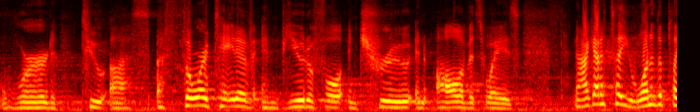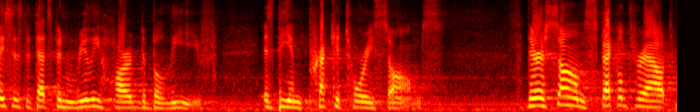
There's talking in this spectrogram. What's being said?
word to us, authoritative and beautiful and true in all of its ways. Now, I got to tell you, one of the places that that's been really hard to believe is the imprecatory Psalms. There are Psalms speckled throughout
